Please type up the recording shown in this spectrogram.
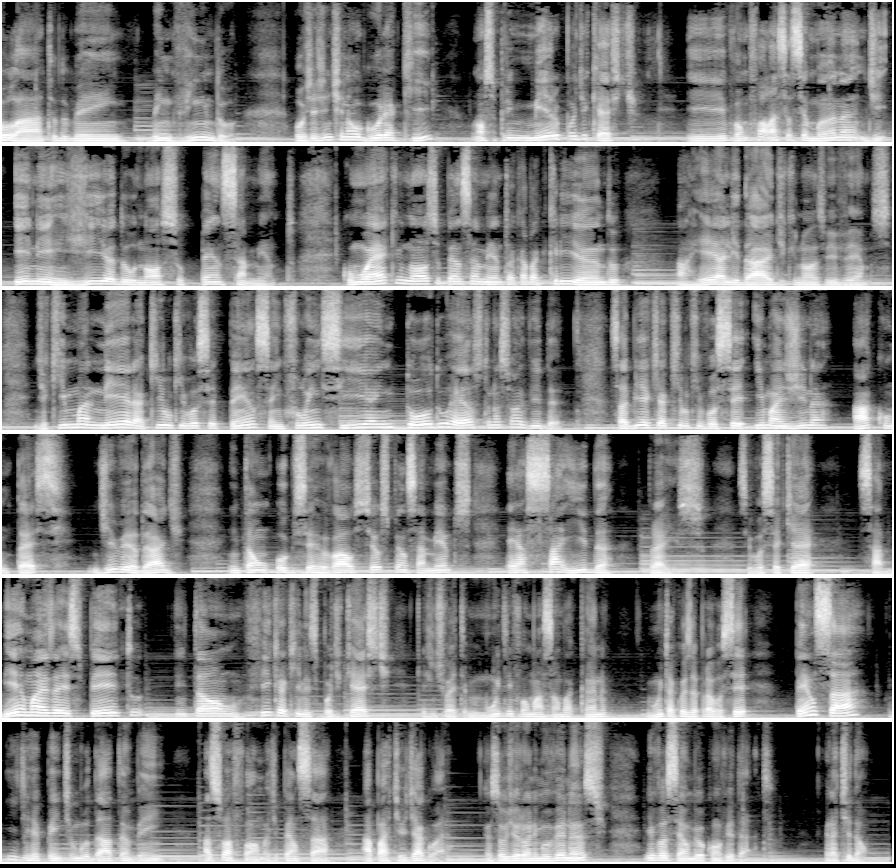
Olá, tudo bem? Bem-vindo! Hoje a gente inaugura aqui nosso primeiro podcast e vamos falar essa semana de energia do nosso pensamento. Como é que o nosso pensamento acaba criando a realidade que nós vivemos? De que maneira aquilo que você pensa influencia em todo o resto na sua vida? Sabia que aquilo que você imagina acontece de verdade? Então, observar os seus pensamentos é a saída para isso. Se você quer saber mais a respeito, então fica aqui nesse podcast que a gente vai ter muita informação bacana, muita coisa para você pensar e de repente mudar também a sua forma de pensar a partir de agora. Eu sou Jerônimo Venâncio e você é o meu convidado. Gratidão.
